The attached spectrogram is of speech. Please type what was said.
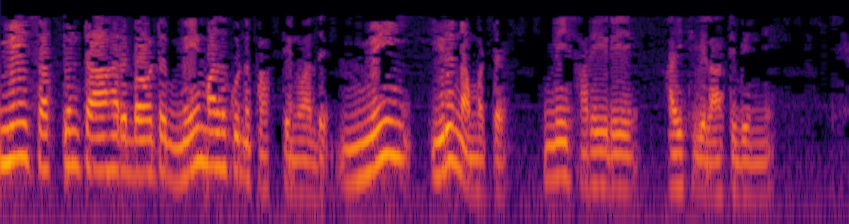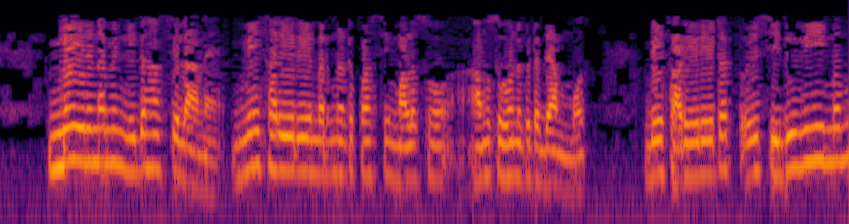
මේ සත්තුන්ට ආහාර බවට මේ මලකුණ පත් වෙනවද? මේ ඉරණමට මේ ශරීරයේ අයිති වෙලා තිබෙන්නේ. මේ ඉරණමින් නිදහස් වෙලා නැහැ. මේ ශරීරයේ මරණයට පස්සේ මලසෝ අමුසෝනකට දැම්මොත් මේ ශරීරයටත් ওই සිදුවීමම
